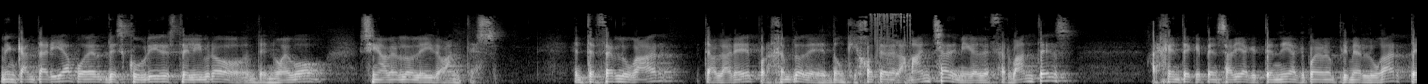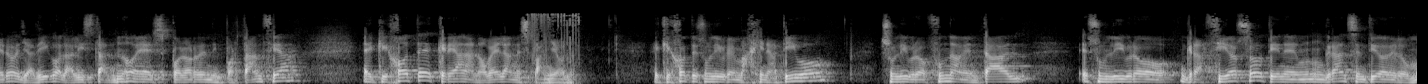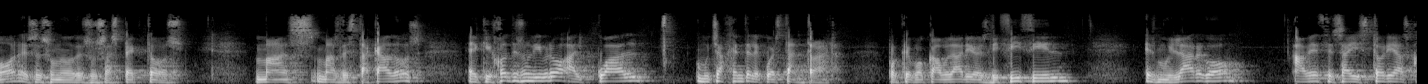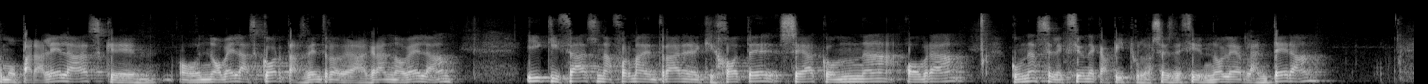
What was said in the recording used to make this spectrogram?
me encantaría poder descubrir este libro de nuevo sin haberlo leído antes. En tercer lugar, te hablaré, por ejemplo, de Don Quijote de la Mancha, de Miguel de Cervantes. Hay gente que pensaría que tendría que ponerlo en primer lugar, pero ya digo, la lista no es por orden de importancia. El Quijote crea la novela en español. El Quijote es un libro imaginativo, es un libro fundamental, es un libro gracioso, tiene un gran sentido del humor, ese es uno de sus aspectos más, más destacados. El Quijote es un libro al cual mucha gente le cuesta entrar porque el vocabulario es difícil, es muy largo, a veces hay historias como paralelas que, o novelas cortas dentro de la gran novela y quizás una forma de entrar en el Quijote sea con una obra con una selección de capítulos, es decir, no leerla entera,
